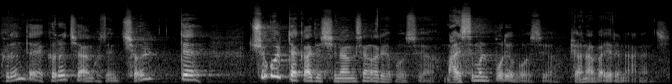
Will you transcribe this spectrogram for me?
그런데 그렇지 않고서는 절대 죽을 때까지 신앙생활 해보세요. 말씀을 뿌려보세요. 변화가 일어나는지.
